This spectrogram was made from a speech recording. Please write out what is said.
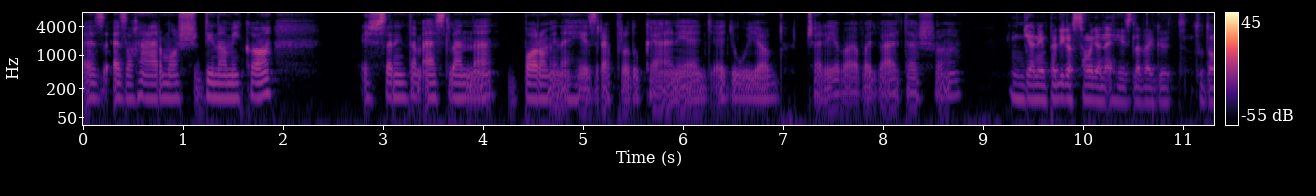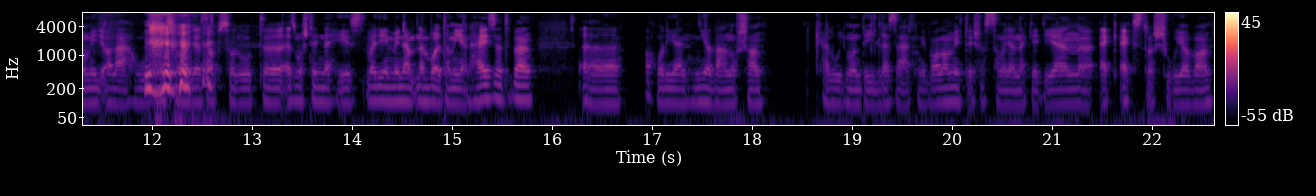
ez, ez a hármas dinamika, és szerintem ezt lenne baromi nehéz reprodukálni egy, egy újabb cserével vagy váltással. Igen, én pedig azt hiszem, hogy a nehéz levegőt tudom így aláhúzni, szóval hogy ez abszolút, ez most egy nehéz, vagy én még nem, nem voltam ilyen helyzetben, uh, ahol ilyen nyilvánosan kell úgymond így lezárni valamit, és azt hiszem, hogy ennek egy ilyen extra súlya van.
